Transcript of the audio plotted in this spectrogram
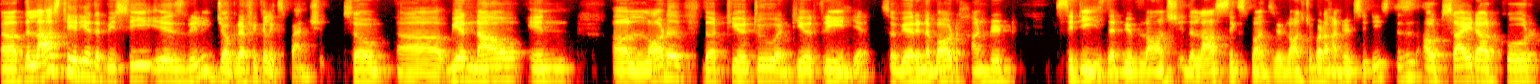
Uh, the last area that we see is really geographical expansion. So uh, we are now in a lot of the tier two and tier three India. So we are in about 100 cities that we've launched in the last six months. We've launched about 100 cities. This is outside our core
